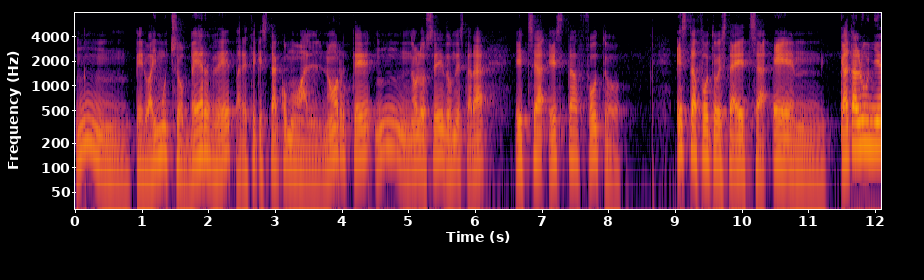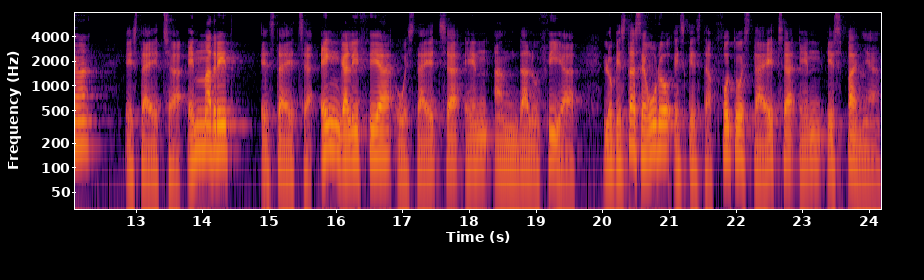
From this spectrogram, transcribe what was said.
Mm, pero hay mucho verde. Parece que está como al norte. no lo sé dónde estará hecha esta foto. Esta foto está hecha en Cataluña, está hecha en Madrid, está hecha en Galicia o está hecha en Andalucía. Lo que está seguro es que esta foto está hecha en España.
